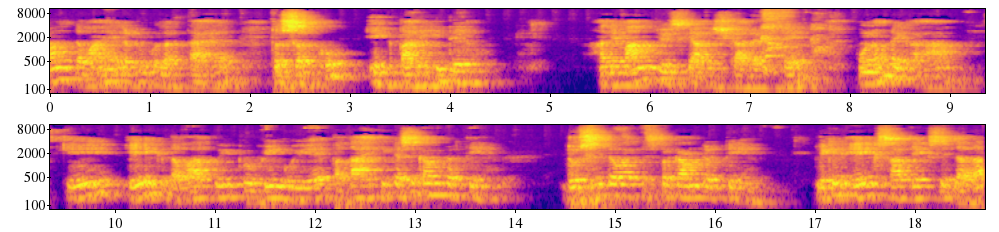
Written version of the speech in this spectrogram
पाँच दवाएँ अगर तुमको लगता है तो सबको एक बार ही दे दो। हनुमान जो इसके आविष्कारक थे उन्होंने कहा कि एक दवा कोई प्रूविंग हुई है, पता है कि कैसे काम करती है? दूसरी दवा किस पर काम करती है? लेकिन एक साथ एक से ज़्यादा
